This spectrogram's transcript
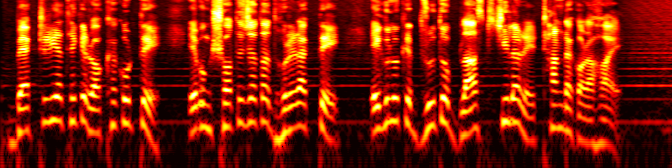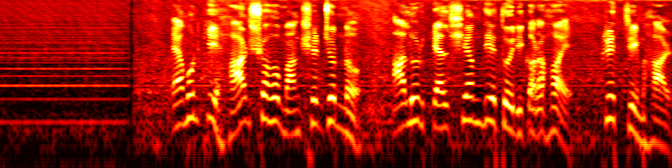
ব্যাকটেরিয়া থেকে রক্ষা করতে এবং সতেজতা ধরে রাখতে এগুলোকে দ্রুত ব্লাস্ট চিলারে ঠান্ডা করা হয়। এমনকি হাড় সহ মাংসের জন্য আলুর ক্যালসিয়াম দিয়ে তৈরি করা হয় কৃত্রিম হাড়।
